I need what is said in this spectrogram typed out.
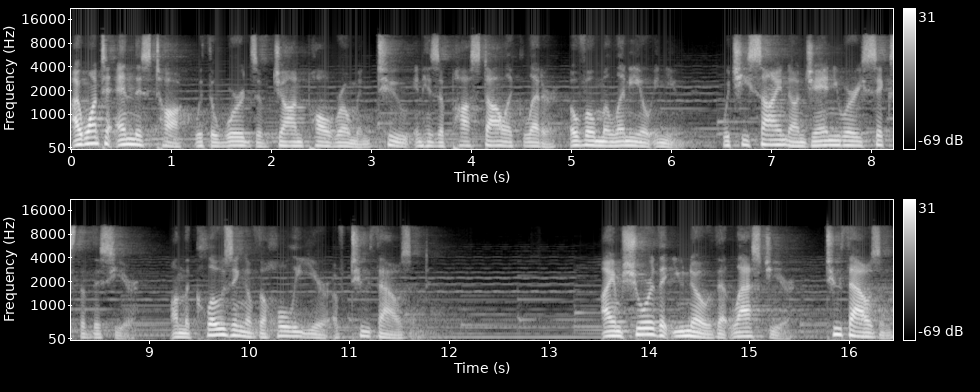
I want to end this talk with the words of John Paul Roman II in his apostolic letter, Novo Millennio Ineunte, which he signed on January 6th of this year, on the closing of the holy year of 2000. I am sure that you know that last year, 2000,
